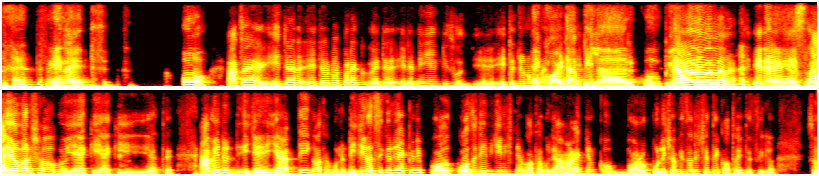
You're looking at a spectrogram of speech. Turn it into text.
হ্যাঁ ও আচ্ছা হ্যাঁ এটার এটার ব্যাপারে এটা এটা নিয়ে কিছু এটার জন্য হ্যাঁ, মনে কয়টা পিলার কোন না পিলারটা না, না, না, এটা হ্যাং আছে ফ্লাইওভার সব ওই একই একই ইয়াতে। আমি একটু এই যে ইয়ার দিয়ে কথা বলি ডিজিটাল সিকিউরিটি একটা পজিটিভ জিনিস নিয়ে কথা বলি। আমার একজন খুব বড় পুলিশ অফিসারের সাথে কথা হইতেছিল। সো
